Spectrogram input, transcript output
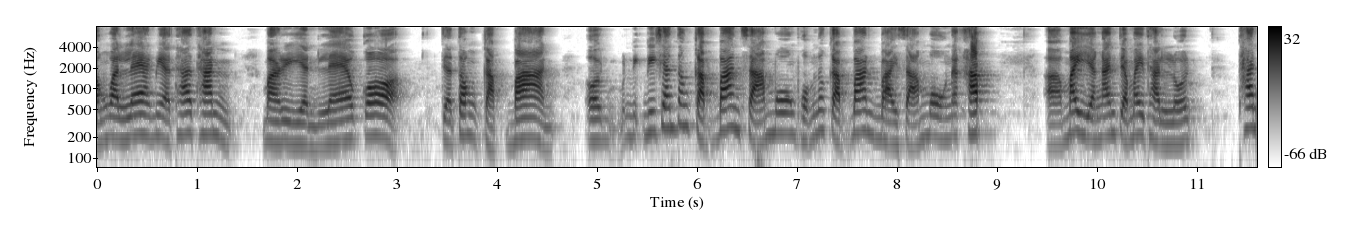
2 วันแรกเนี่ยถ้าท่านมาเรียนแล้วก็จะต้องกลับบ้านดิฉันต้องกลับบ้าน3ามโมงผมต้องกลับบ้านบ่าย3ามโมงนะครับไม่อย่างนั้นจะไม่ทันรถท่าน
